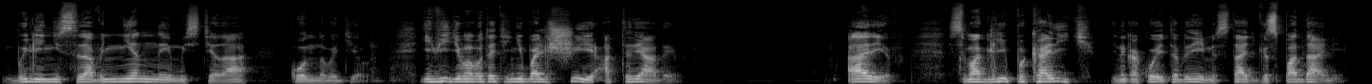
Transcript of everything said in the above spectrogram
были несравненные мастера конного дела. И, видимо, вот эти небольшие отряды ариев смогли покорить и на какое-то время стать господами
